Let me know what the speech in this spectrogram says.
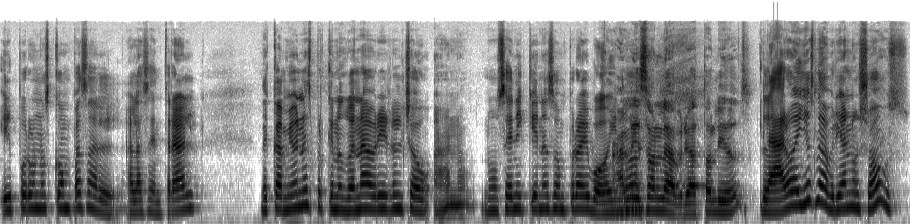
ir por unos compas al- a la central de camiones porque nos van a abrir el show? Ah, no, no sé ni quiénes son, pero ahí voy, ¿no? Allison le abrió a Tolidos. Claro, ellos le abrían los shows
